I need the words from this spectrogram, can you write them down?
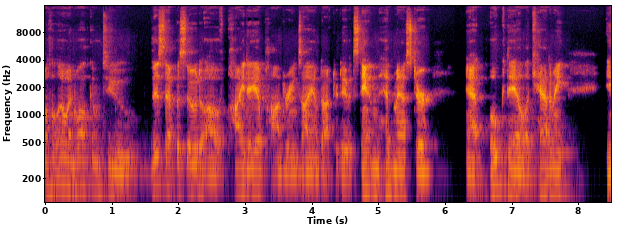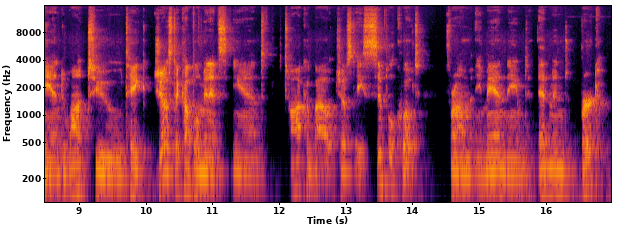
Well, hello and welcome to this episode of Paideia Ponderings. I am Dr. David Stanton, headmaster at Oakdale Academy, and want to take just a couple of minutes and talk about just a simple quote from a man named Edmund Burke,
